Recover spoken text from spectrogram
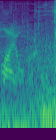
flyover.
